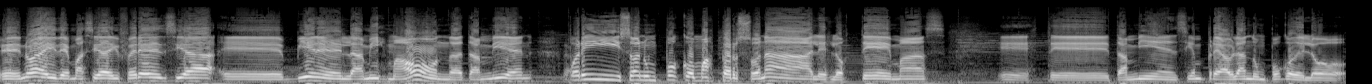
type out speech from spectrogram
Eh, no hay demasiada diferencia. eh, viene en la misma onda también. Por ahí son un poco más personales los temas. Este, también siempre hablando un poco de lo,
